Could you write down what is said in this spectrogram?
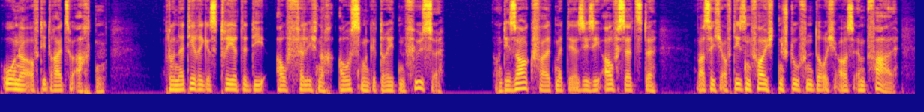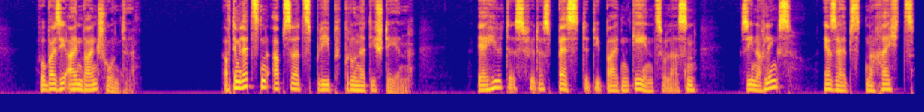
ohne auf die drei zu achten. Brunetti registrierte die auffällig nach außen gedrehten Füße und die Sorgfalt, mit der sie sie aufsetzte, was sich auf diesen feuchten Stufen durchaus empfahl, wobei sie ein Bein schonte. Auf dem letzten Absatz blieb Brunetti stehen. Er hielt es für das Beste, die beiden gehen zu lassen, sie nach links, er selbst nach rechts,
